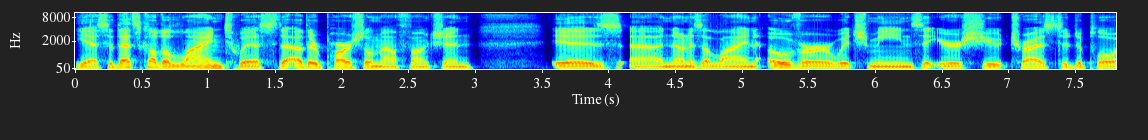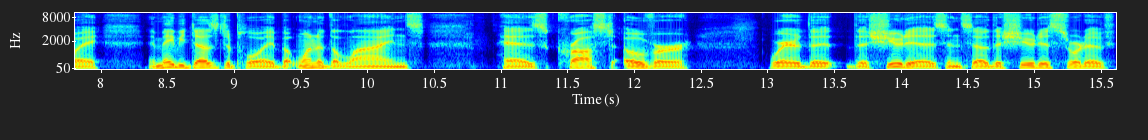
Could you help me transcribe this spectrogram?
Yeah, so that's called a line twist. The other partial malfunction is uh, known as a line over, which means that your chute tries to deploy and maybe does deploy, but one of the lines has crossed over where the, the chute is. And so the chute is sort of,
